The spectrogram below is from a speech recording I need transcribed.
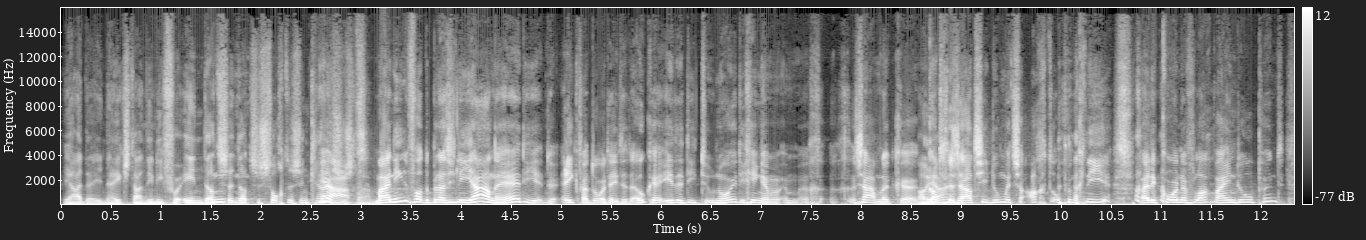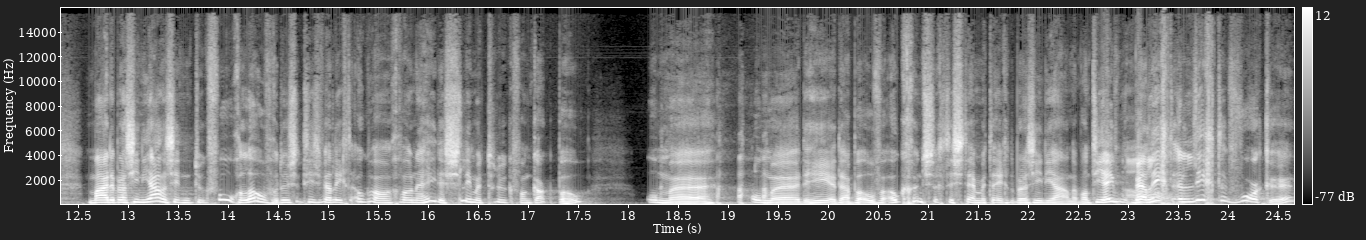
Ja, nee, nee, ik sta er niet voor in dat ze, dat ze 's ochtends een kruisje Ja, slaan. maar in ieder geval de Brazilianen, hè, die, de Ecuador deed het ook hè, eerder die toernooi. Die gingen gezamenlijk eh Oh ja? categorisatie doen met z'n acht op hun knieën bij de cornervlag bij een doelpunt. Maar de Brazilianen zitten natuurlijk vol geloven. Dus het is wellicht ook wel gewoon een hele slimme truc van Gakpo. Om, eh, om eh, de heer daarboven ook gunstig te stemmen tegen de Brazilianen. Want die heeft Oh. wellicht een lichte voorkeur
